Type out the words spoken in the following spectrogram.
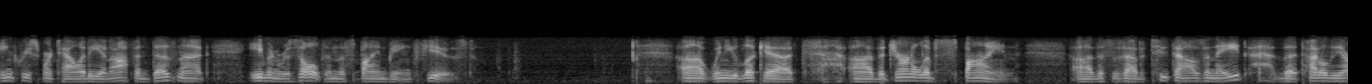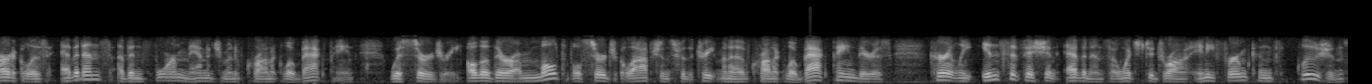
increased mortality and often does not even result in the spine being fused. Uh, when you look at uh, the Journal of Spine, uh, this is out of 2008. The title of the article is Evidence of Informed Management of Chronic Low Back Pain with Surgery. Although there are multiple surgical options for the treatment of chronic low back pain, there is currently insufficient evidence on which to draw any firm conclusions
